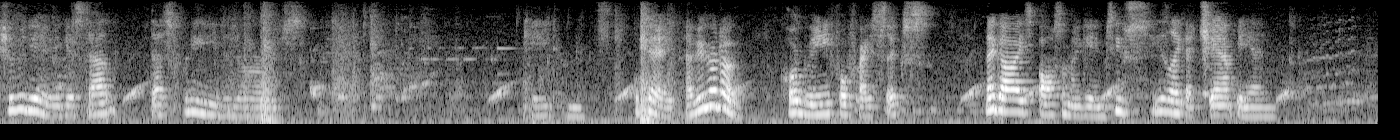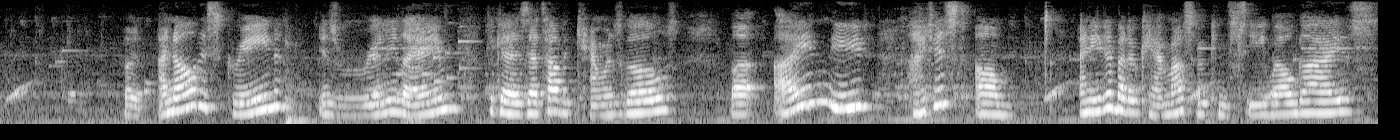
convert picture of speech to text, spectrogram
Should be gay because that that's what he deserves. Dudes. Okay, have you heard of Corbrini 456? That guy's awesome at games. He's he's like a champion. But I know the screen is really lame because that's how the cameras goes. But I need I just um I need a better camera so we can see well, guys.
